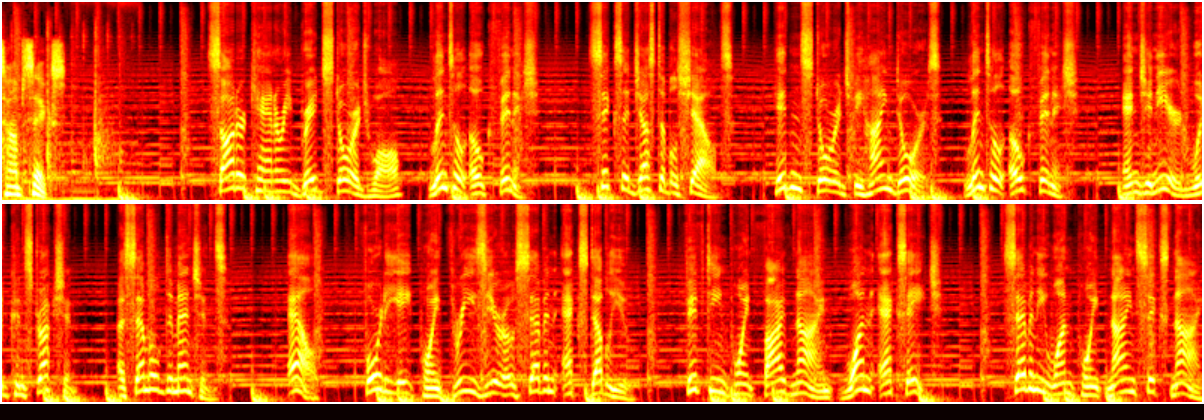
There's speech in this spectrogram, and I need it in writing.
Top 6. Sauder cannery bridge storage wall, lintel oak finish. Six adjustable shelves. Hidden storage behind doors, lintel oak finish. Engineered wood construction. Assembled dimensions. L, 48.307 XW, 15.59 1XH, 71.969.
